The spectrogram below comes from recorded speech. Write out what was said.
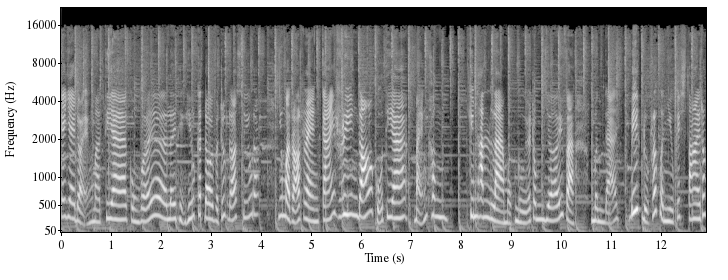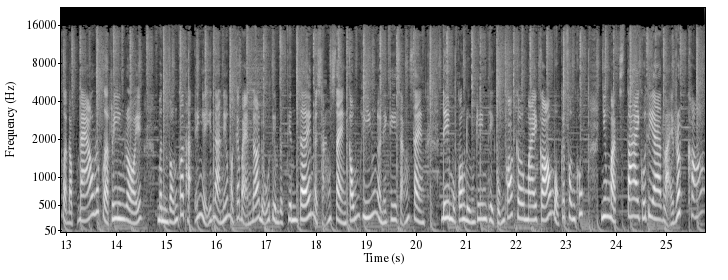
cái giai đoạn mà Tia cùng với Lê Thiện Hiếu kết đôi và trước đó xíu đó. Nhưng mà rõ ràng cái riêng đó của Tia bản thân Kim Thanh là một người ở trong giới và mình đã biết được rất là nhiều cái style rất là độc đáo, rất là riêng rồi mình vẫn có thể nghĩ là nếu mà các bạn đó đủ tiềm lực kinh tế mà sẵn sàng cống hiến rồi này kia, sẵn sàng đi một con đường riêng thì cũng có cơ may, có một cái phân khúc. Nhưng mà style của Tia lại rất khó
